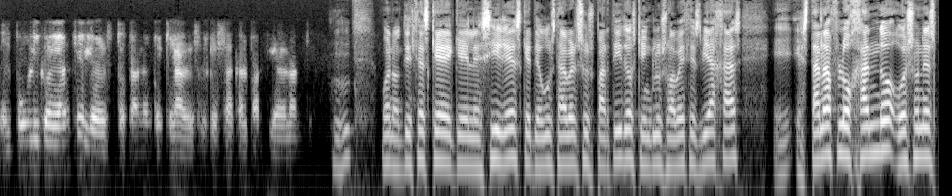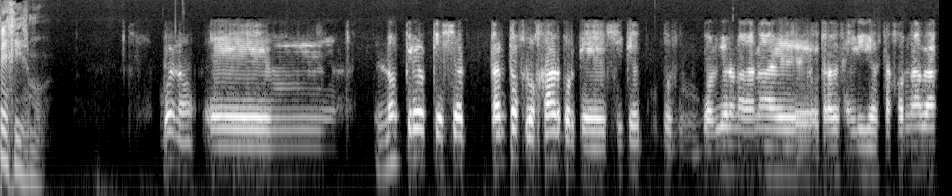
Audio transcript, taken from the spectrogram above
el, público de Anfield es totalmente clave, es el que saca el partido adelante. Uh -huh. Bueno, dices que, que, le sigues, que te gusta ver sus partidos, que incluso a veces viajas. Eh, ¿Están aflojando o es un espejismo? Bueno, eh, no creo que sea tanto aflojar porque sí que pues, volvieron a ganar eh, otra vez en Liga esta jornada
